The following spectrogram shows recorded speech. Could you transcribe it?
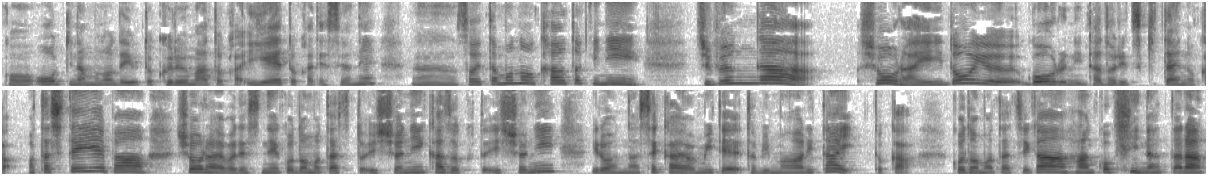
こう大きなもので言うと車とか家とかですよね、うん、そういったものを買う時に自分が将来どういうゴールにたどり着きたいのか。私で言えば将来はですね子どもたちと一緒に家族と一緒にいろんな世界を見て飛び回りたいとか子どもたちが反抗期になったら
